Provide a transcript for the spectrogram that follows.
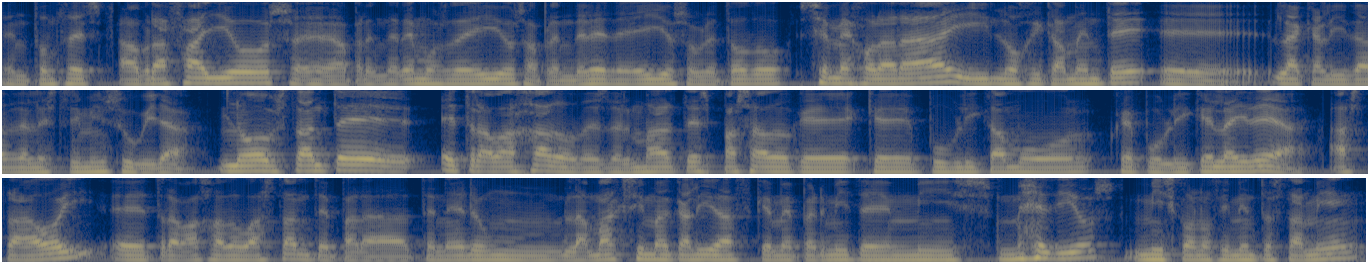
Entonces habrá fallos, eh, aprenderemos de ellos, aprenderé de ellos sobre todo, se mejorará y lógicamente eh, la calidad del streaming subirá. No obstante, he trabajado desde el martes pasado que, publicamos, que publiqué la idea hasta hoy, he trabajado bastante para tener la máxima calidad que me permite mis medios, mis conocimientos también.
